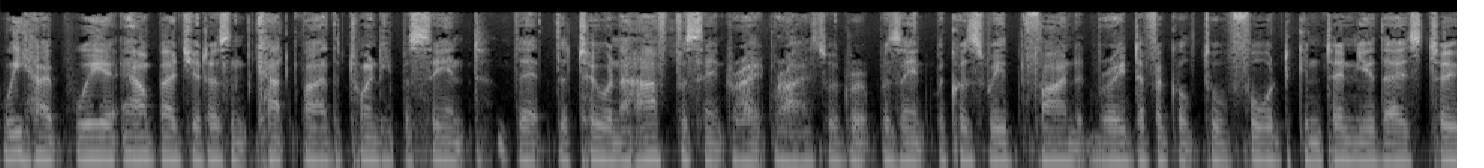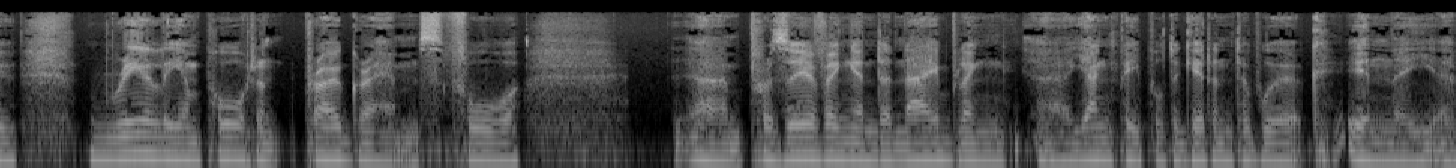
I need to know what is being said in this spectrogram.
we hope we our budget isn't cut by the 20% that the 2.5% rate rise would represent because we find it very difficult to afford to continue those two really important programs for um, preserving and enabling uh, young people to get into work in the uh,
